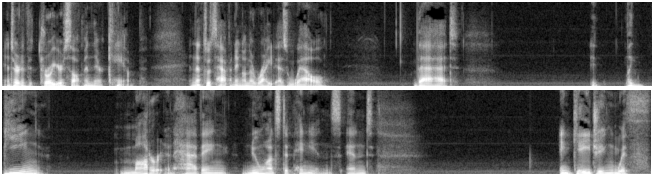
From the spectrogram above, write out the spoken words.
and sort of throw yourself in their camp. And that's what's happening on the right as well. That, like, being moderate and having nuanced opinions and engaging with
